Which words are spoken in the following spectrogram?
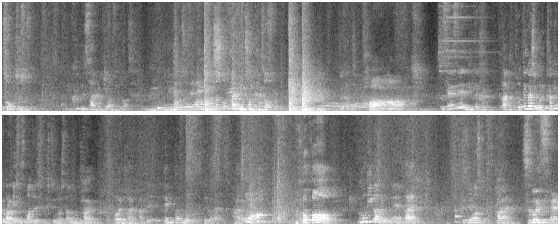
そうそうそうそう。行くんです。はい行きます行きます。ぐるっとさせて。はいそうは先生に一回かはい小手返し俺かけてもらっていいですか？まず普通の下のはいはいはい。はい。で転換動作してからおお動きがあるので、はい。崩れますよはい。すごい。ですねはい。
